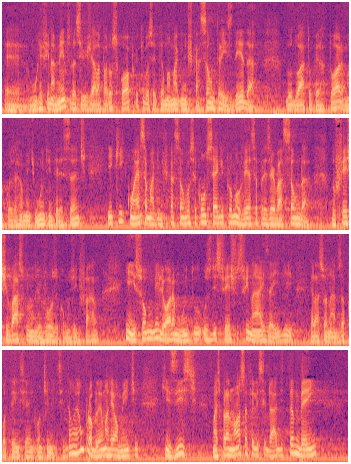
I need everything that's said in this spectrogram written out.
é, um refinamento da cirurgia laparoscópica, que você tem uma magnificação 3D da, do, do ato operatório, uma coisa realmente muito interessante, e que com essa magnificação você consegue promover essa preservação da, do feixe vasculo nervoso, como a gente fala, e isso melhora muito os desfechos finais aí de relacionados à potência e incontinência. Então é um problema realmente que existe, mas para nossa felicidade também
